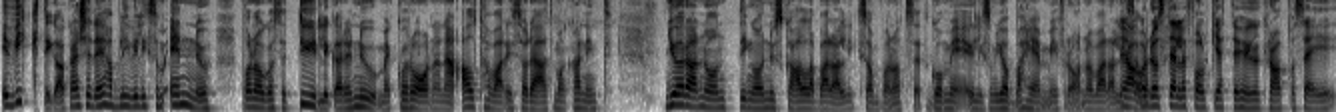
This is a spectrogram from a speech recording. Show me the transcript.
är viktiga. Och kanske det har blivit liksom ännu på något sätt tydligare nu med corona när allt har varit så där att man kan inte göra någonting och nu ska alla bara liksom på något sätt gå med, liksom jobba hemifrån och vara liksom... Ja, och då ställer folk jättehöga krav på sig.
